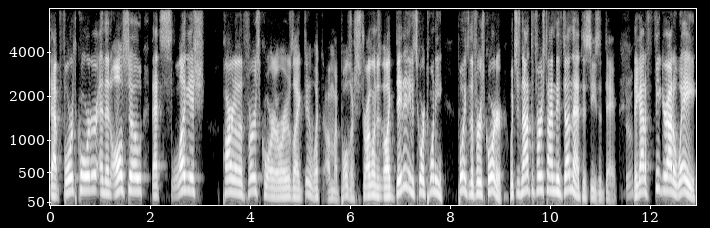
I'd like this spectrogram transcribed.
that fourth quarter, and then also that sluggish part of the first quarter where it was like, dude, what? Oh, my Bulls are struggling. Like they didn't even score 20 points in the first quarter, which is not the first time they've done that this season, Dave. True. They got to figure out a way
